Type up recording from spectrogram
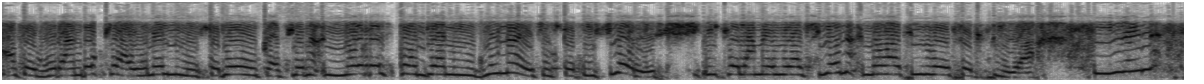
asegurando que aún el Ministerio de Educación no responde a ninguna de sus peticiones y que la mediación no ha sido efectiva. Piden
